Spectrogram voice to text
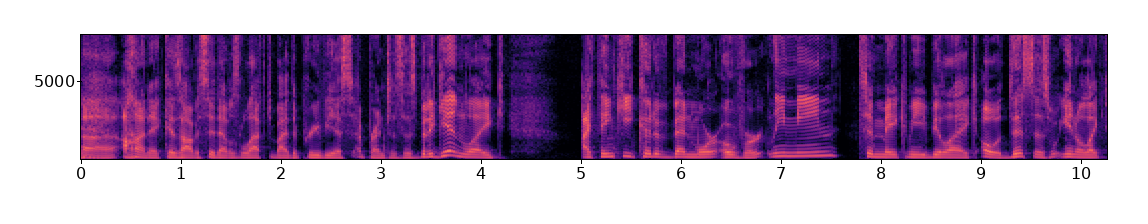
uh, on it, because obviously that was left by the previous apprentices. But again, like I think he could have been more overtly mean to make me be like, "Oh, this is you know," like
